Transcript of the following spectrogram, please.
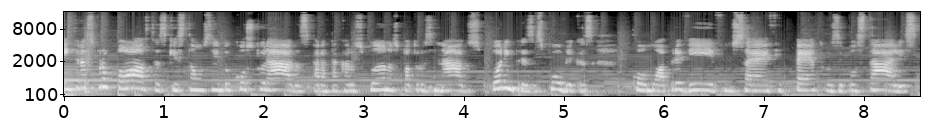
Entre as propostas que estão sendo costuradas para atacar os planos patrocinados por empresas públicas, como a Previ, FUNCEF, Petros e Postales,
